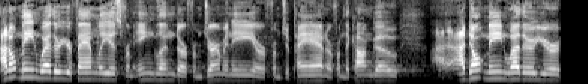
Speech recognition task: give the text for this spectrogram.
I don't mean whether your family is from England or from Germany or from Japan or from the Congo. I don't mean whether your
